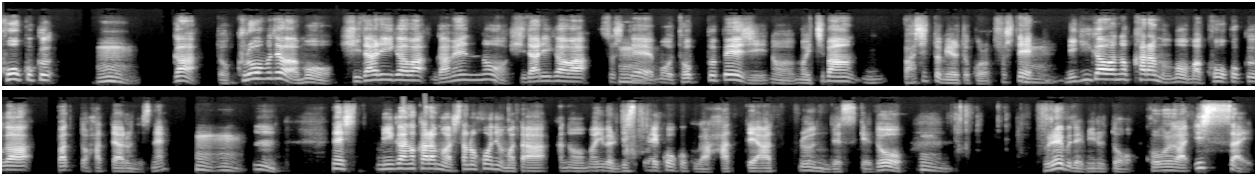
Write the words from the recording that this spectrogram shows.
広告うん。Chrome ではもう左側、画面の左側、そしてうん。もうトップページのもう一番バシッと見えるところ、そしてうん。右側のカラムもまあ広告がバッと貼ってあるんですね。うんうんうん。で、し右側のカラムは下の方にもまた、あの、まあ、いわゆるディスプレイ広告が貼ってあるんですけど、うんブレイブで見ると、これが一切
